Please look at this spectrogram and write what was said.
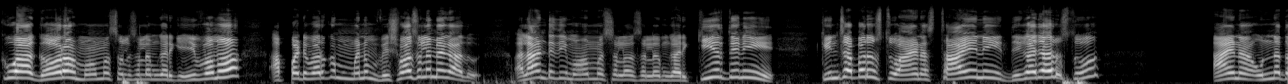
ఎక్కువ గౌరవం మొహమ్మద్ సల్లాహం గారికి ఇవ్వమో అప్పటి వరకు మనం విశ్వాసులమే కాదు. అలాంటిది మొహమ్మద్ సుల్లా సల్లం గారి కీర్తిని కించపరుస్తూ ఆయన స్థాయిని దిగజారుస్తూ ఆయన ఉన్నత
